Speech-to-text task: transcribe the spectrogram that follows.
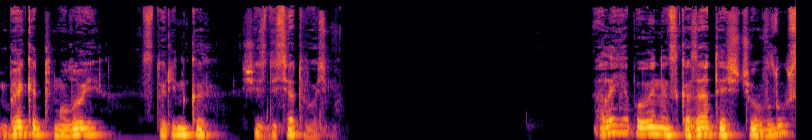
Бекет Молой, сторінка 68. Але я повинен сказати, що в лус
